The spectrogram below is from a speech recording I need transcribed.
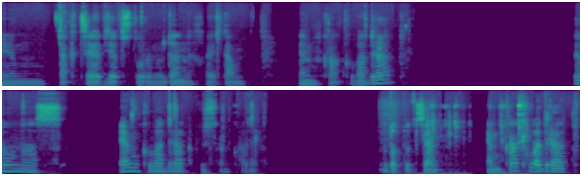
м. Так, це я взяв в сторону, да? Нехай там МК квадрат. Це у нас М квадрат плюс М квадрат. Ну, тобто це МК квадрат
